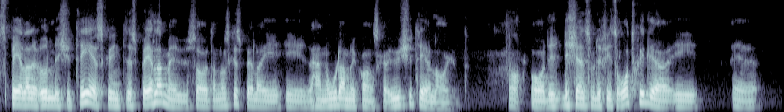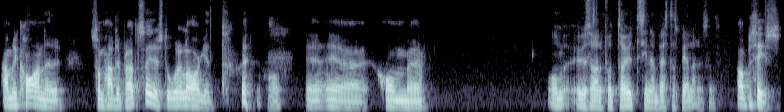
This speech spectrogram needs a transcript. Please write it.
spelare under 23 ska inte spela med USA utan de ska spela i, i det här nordamerikanska U23-laget. Ja. Och det, det känns som det finns åtskilliga i, eh, amerikaner som hade platsat i det stora laget. Ja. eh, eh, om... Eh, Om USA hade fått ta ut sina bästa spelare. Så. Ja, precis.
